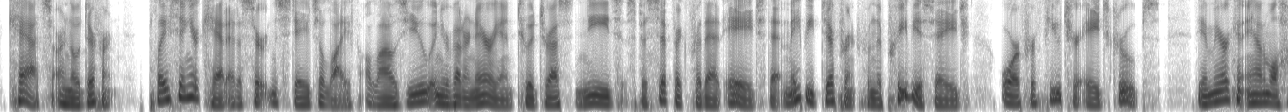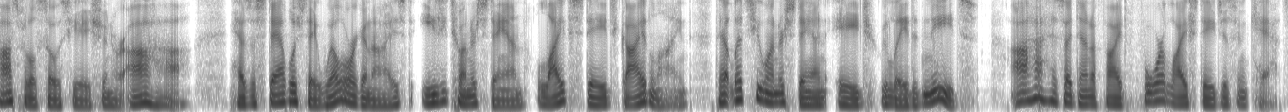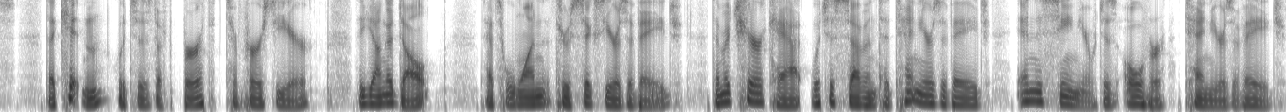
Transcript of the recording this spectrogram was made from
Cats are no different. Placing your cat at a certain stage of life allows you and your veterinarian to address needs specific for that age that may be different from the previous age or for future age groups. The American Animal Hospital Association, or AAHA, has established a well organized, easy to understand life stage guideline that lets you understand age related needs. AAHA has identified four life stages in cats the kitten, which is the birth to first year, the young adult, that's one through six years of age, the mature cat, which is seven to 10 years of age, and the senior, which is over 10 years of age.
